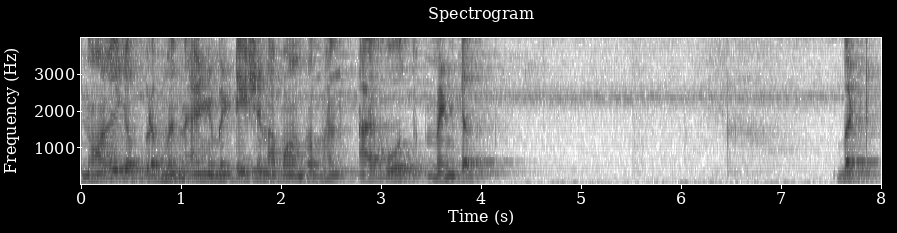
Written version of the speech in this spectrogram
knowledge of Brahman and meditation upon Brahman are both mental. But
